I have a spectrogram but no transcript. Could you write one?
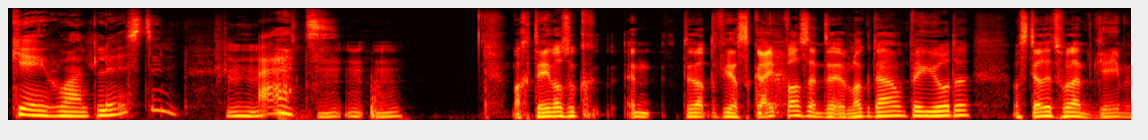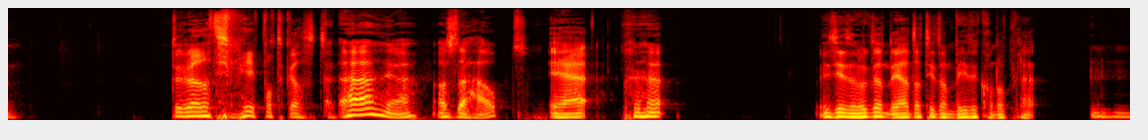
keigoed aan het luisteren. Echt. Mm, mm, mm. Martijn was ook, en, toen dat via Skype was en de lockdown-periode, was hij altijd gewoon aan het gamen. Terwijl dat hij mee podcast. Ah, ja, als dat helpt. Ja. En zei ook dan, ja, dat hij dan beter kon opletten. Mhm.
